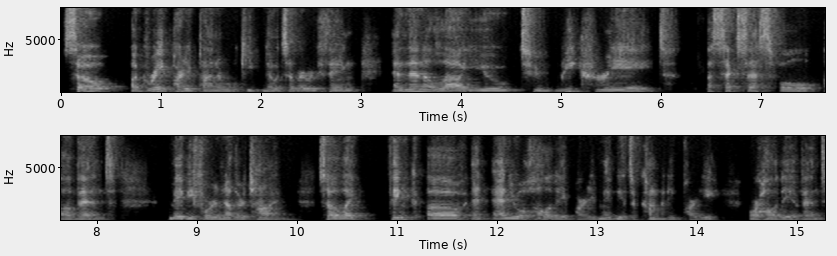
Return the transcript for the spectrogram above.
So a great party planner will keep notes of everything and then allow you to recreate a successful event, maybe for another time. So like think of an annual holiday party, maybe it's a company party or holiday event,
